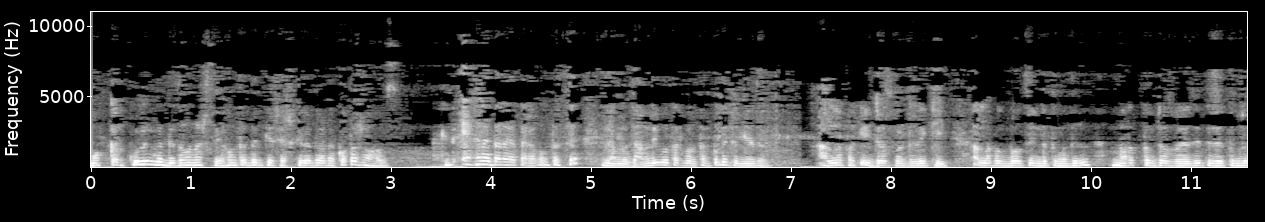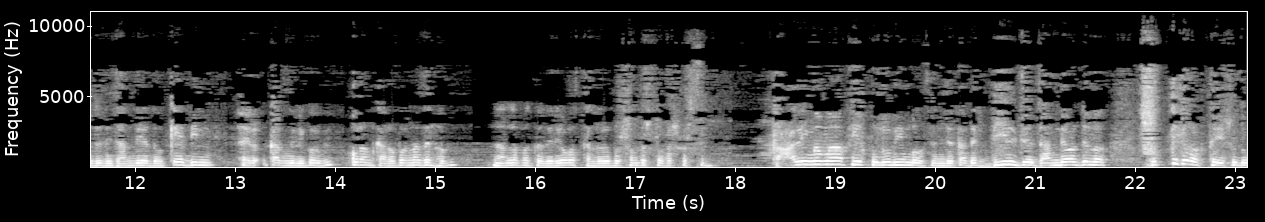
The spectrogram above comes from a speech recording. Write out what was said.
মক্কার কুলের মধ্যে যখন আসছে, এখন তাদেরকে শেষ করে দেওয়াটা কত সহজ। কিন্তু এখানে দাঁড়ায় তারা বলতেছে যে আমরা জান দিব, তারপর তার প্রতিটা নিয়ে যাবে। আল্লাহ পাক এই জজবাটা কি আল্লাহ পাক বলছেন যে তোমাদের মারাত্মক জজ হয়ে যেতেছে। তোমরা যদি জান দিয়ে দাও, কে দিন কাজগুলি করবে? কোরআন কার উপর নাজেল হবে? না, আল্লাহ পাক তাদের এই উপর সন্তোষ প্রকাশ করছেন। বলছেন যে তাদের দিল যে জান দেওয়ার জন্য সত্যিকার অর্থে শুধু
